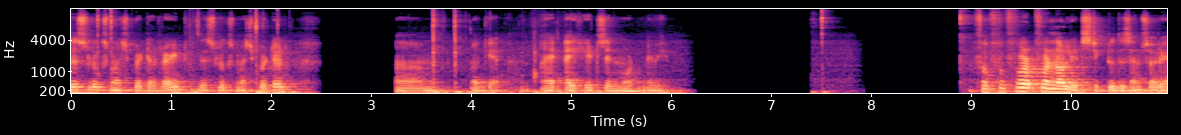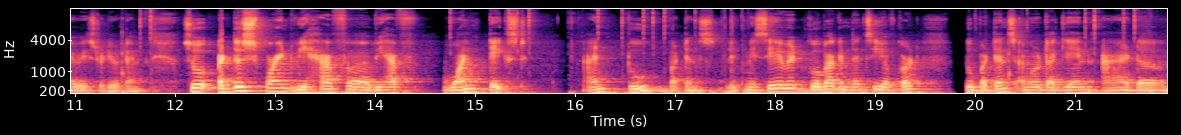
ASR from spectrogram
this looks much better right? This looks much better. Um okay i i hit zen mode maybe. For, for, for now let's stick to this. I'm sorry i wasted your time. So at this point we have uh, we have one text and two buttons. Let me save it go back and then see. I've got two buttons. I'm going to again add uh,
